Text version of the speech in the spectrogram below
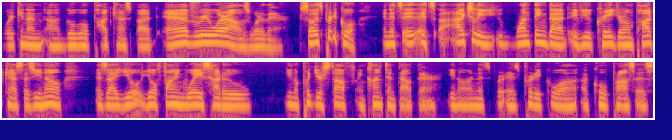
working on uh, Google Podcast, but everywhere else, we're there. So it's pretty cool. And it's it's actually one thing that if you create your own podcast as you know is that you'll you'll find ways how to you know put your stuff and content out there you know and it's it's pretty cool uh, a cool process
